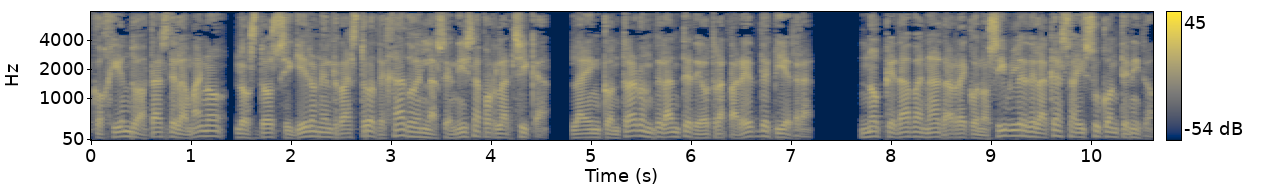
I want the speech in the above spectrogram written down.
cogiendo a de la mano, los dos siguieron el rastro dejado en la ceniza por la chica. La encontraron delante de otra pared de piedra. No quedaba nada reconocible de la casa y su contenido.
